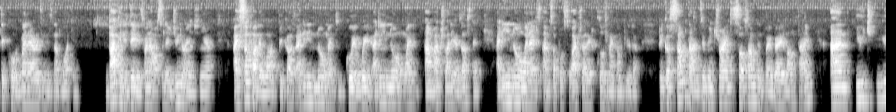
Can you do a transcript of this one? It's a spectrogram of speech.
the code when everything is not working. Back in the days when I was still a junior engineer, I suffered a lot because I didn't know when to go away. I didn't know when I'm actually exhausted. I didn't know when I, am supposed to actually close my computer. Because sometimes you've been trying to solve something for a very long time and you, you,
